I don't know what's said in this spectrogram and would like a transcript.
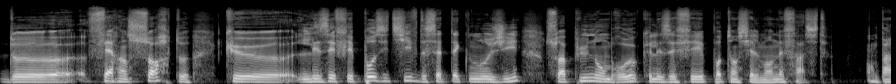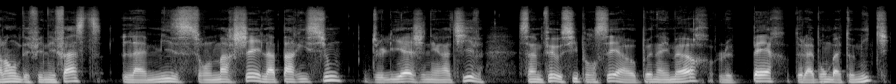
de faire en sorte que les effets positifs de cette technologie soient plus nombreux que les effets potentiellement néfastes. En parlant d'effets néfastes, la mise sur le marché, l'apparition de l'IA générative, ça me fait aussi penser à Oppenheimer, le père de la bombe atomique.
